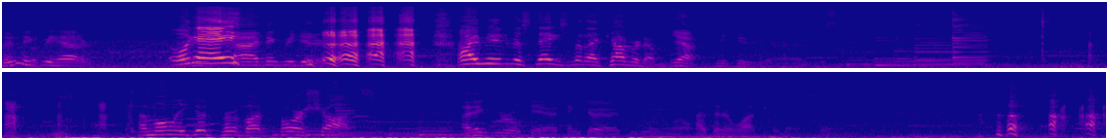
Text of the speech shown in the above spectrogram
I think we had her. I think- Okay. I think we did her. I made mistakes, but I covered them. yeah, me too. Yeah, just, I'm only good for about four shots. I think we're okay. I think uh, I think it went well. I better watch for say.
